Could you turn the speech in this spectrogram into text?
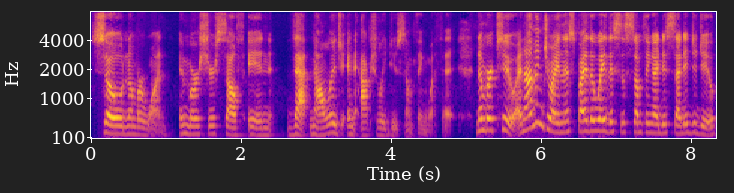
So, number one, immerse yourself in that knowledge and actually do something with it. Number two, and I'm enjoying this, by the way, this is something I decided to do.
